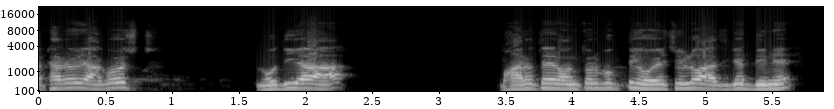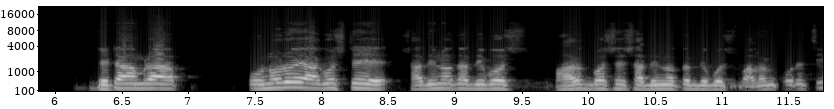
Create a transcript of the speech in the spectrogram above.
আঠারোই আগস্ট নদিয়া ভারতের অন্তর্ভুক্তি হয়েছিল আজকের দিনে, যেটা আমরা পনেরোই আগস্টে স্বাধীনতা দিবস, ভারতবর্ষের স্বাধীনতা দিবস পালন করেছি।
